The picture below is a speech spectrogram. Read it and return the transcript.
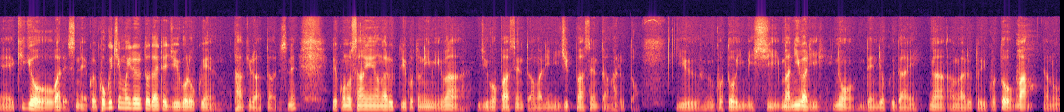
えー、企業はですねこれ小口も入れると大体1 5 6円パーキロワットアワーですねでこの3円上がるということの意味は15%上がり20%上がると。いうことを意味し、まあ、2割の電力代が上がるということを、まあ、あの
